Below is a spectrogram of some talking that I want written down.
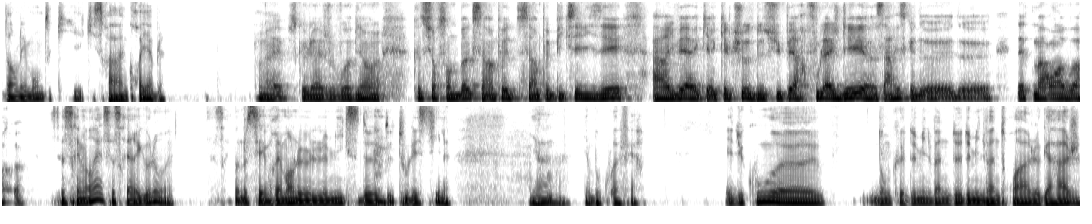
dans les mondes qui, qui sera incroyable. Ouais, parce que là, je vois bien que sur Sandbox, c'est un peu, c'est un peu pixelisé. Arriver avec quelque chose de super Full HD, euh, ça risque de, d'être marrant à voir, quoi. Ça serait, ouais, ça serait rigolo. Ouais. C'est vraiment le, le mix de, de, tous les styles. Il y a, il y a beaucoup à faire. Et du coup, euh, donc 2022-2023, le garage.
